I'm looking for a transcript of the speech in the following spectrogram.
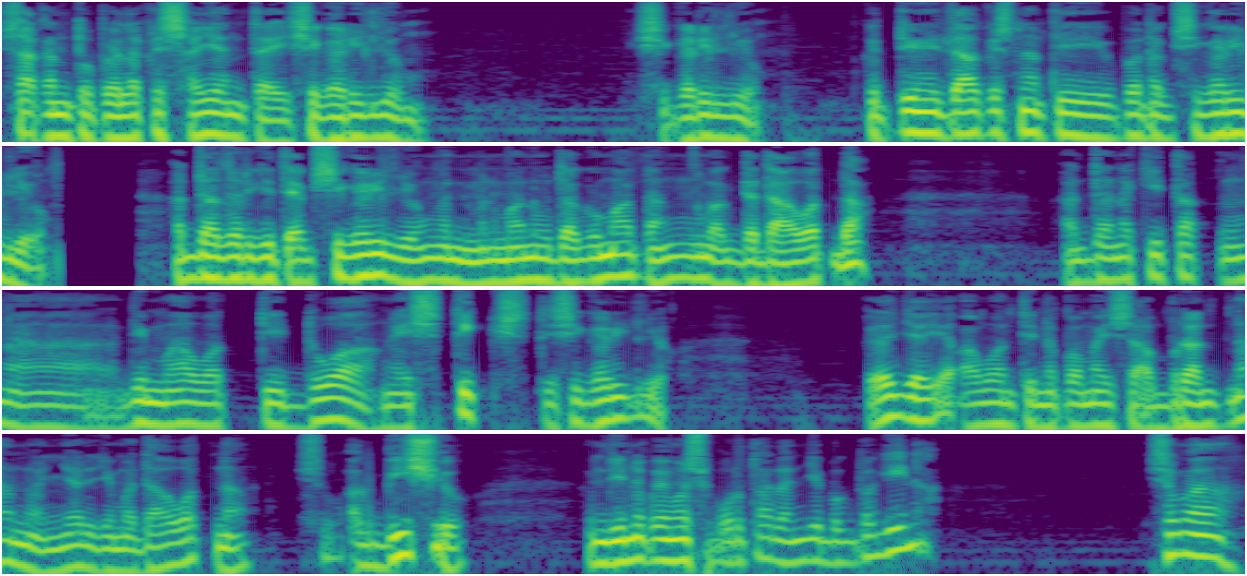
Sakan to pala kasayan tay, sigarilyum. Sigarilyum kat tinitakas na ti panagsigarilyo. At dadari kiti ag sigarilyo, nga manuda gumatang, magdadawat da. At da nakitak nga dimawat ti dua nga sticks ti sigarilyo. Kaya jay, awan ti napamay sa brand na, no, niya di madawat na. So, agbisyo, hindi na pa masuportalan, di bagbagi na. So nga,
